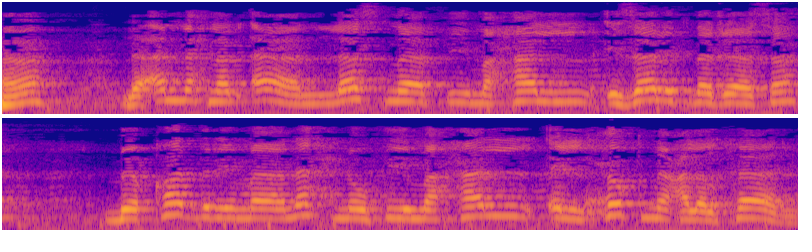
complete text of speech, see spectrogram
ها؟ لأن إحنا الآن لسنا في محل إزالة نجاسة بقدر ما نحن في محل الحكم على الخارج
